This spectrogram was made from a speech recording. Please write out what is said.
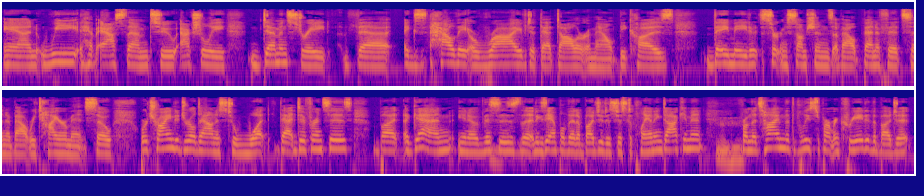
and we have asked them to actually demonstrate the ex- how they arrived at that dollar amount because they made certain assumptions about benefits and about retirement. So we're trying to drill down as to what that difference is. But again, you know, this is the, an example that a budget is just a planning document. Mm-hmm. From the time that the police department created the budget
